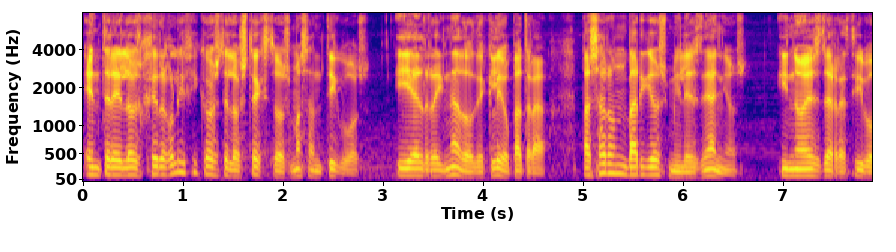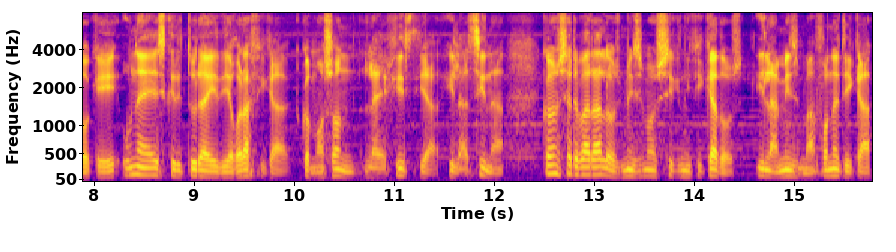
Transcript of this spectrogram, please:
Entre los jeroglíficos de los textos más antiguos y el reinado de Cleopatra pasaron varios miles de años, y no es de recibo que una escritura ideográfica como son la egipcia y la china conservara los mismos significados y la misma fonética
